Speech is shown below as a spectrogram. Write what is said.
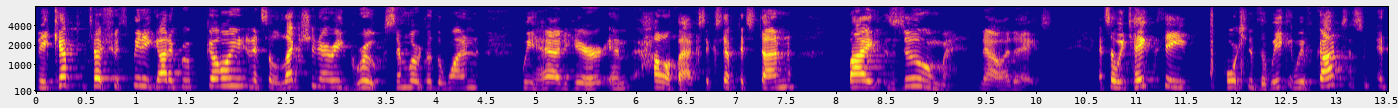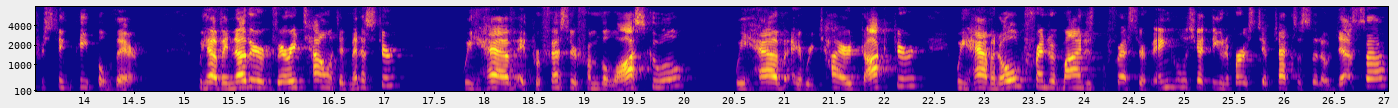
And he kept in touch with me. And he got a group going, and it's a lectionary group similar to the one we had here in Halifax, except it's done by Zoom nowadays. And so we take the portion of the week, and we've got some interesting people there. We have another very talented minister. We have a professor from the law school. We have a retired doctor. We have an old friend of mine who's professor of English at the University of Texas at Odessa.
